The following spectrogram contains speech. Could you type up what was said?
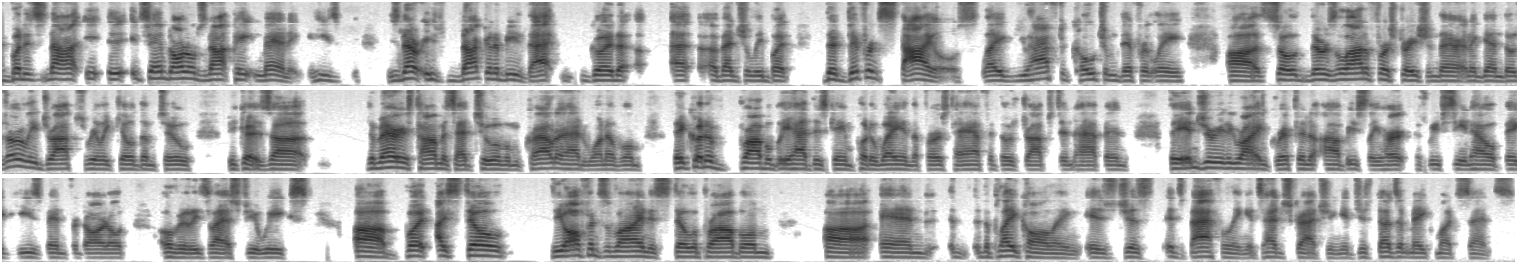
but it's not. It, it, Sam Darnold's not Peyton Manning. He's he's never he's not going to be that good uh, eventually, but they're different styles. Like you have to coach them differently. Uh, so there was a lot of frustration there. And again, those early drops really killed them too, because uh, Demaryius Thomas had two of them, Crowder had one of them. They could have probably had this game put away in the first half if those drops didn't happen. The injury to Ryan Griffin obviously hurt because we've seen how big he's been for Darnold over these last few weeks. Uh, but I still, the offensive line is still a problem. Uh, and the play calling is just, it's baffling. It's head scratching. It just doesn't make much sense.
